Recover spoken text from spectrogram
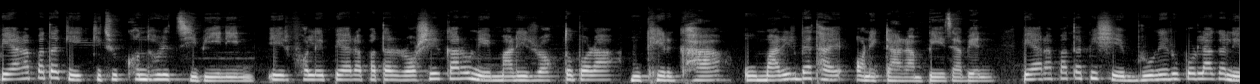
পেয়ারা পাতাকে কিছুক্ষণ ধরে চিবিয়ে নিন। এর ফলে পেয়ারা পাতার রসের কারণে মাড়ির রক্ত পড়া, মুখের ঘা ও মাড়ির ব্যথায় অনেকটা আরাম পেয়ে যাবেন। পেয়ারা পাতা পিষে ব্রণের উপর লাগালে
